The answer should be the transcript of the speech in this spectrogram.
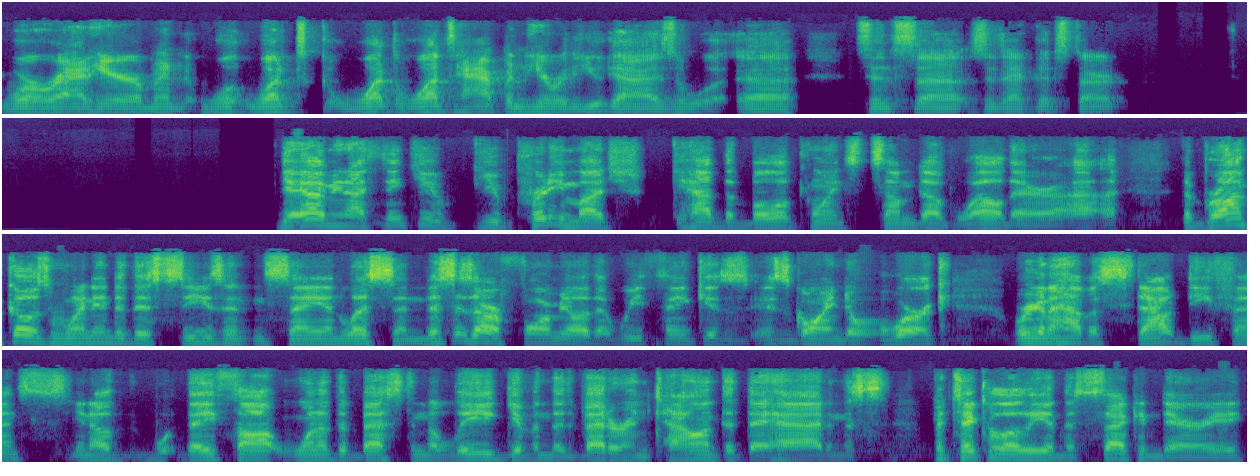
where we're at here. I mean, what, what's what what's happened here with you guys uh, since uh, since that good start? Yeah, I mean, I think you you pretty much had the bullet points summed up well there. Uh, the Broncos went into this season saying, "Listen, this is our formula that we think is is going to work. We're going to have a stout defense. You know, they thought one of the best in the league, given the veteran talent that they had, and this particularly in the secondary.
